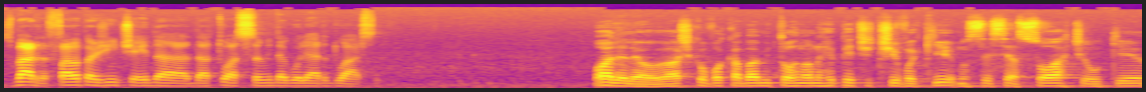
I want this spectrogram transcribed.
Sbarda, fala pra gente aí da, da atuação e da goleada do Arsenal. Olha, Léo, eu acho que eu vou acabar me tornando repetitivo aqui, não sei se é sorte ou o quê,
